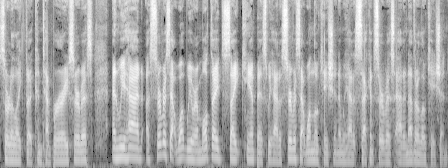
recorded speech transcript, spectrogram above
sort of like the contemporary service. And we had a service at what we were a multi-site campus. We had a service at one location and we had a second service at another location.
